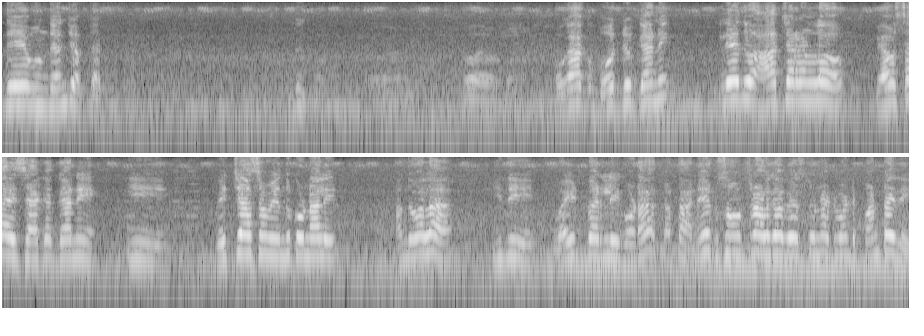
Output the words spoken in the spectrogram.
అదే ఉంది అని చెప్తారు. పొగాకు బోర్డుకు కానీ లేదు ఆచరణలో వ్యవసాయ శాఖకు కానీ ఈ వ్యత్యాసం ఎందుకు ఉండాలి? అందువల్ల ఇది వైట్ బర్లీ కూడా గత అనేక సంవత్సరాలుగా వేస్తున్నటువంటి పంట ఇది.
